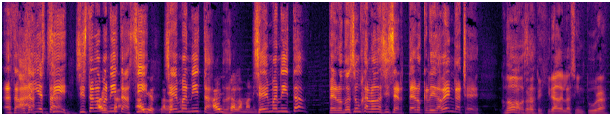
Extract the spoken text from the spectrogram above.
hasta, o sea, Ahí está. Sí, sí está la Ahí manita, está, ahí sí, está sí la hay manita. Ahí está la manita. Sí hay manita, pero no es un jalón así certero que le diga, venga, che. No, Ah, o pero sea, te gira de la cintura.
